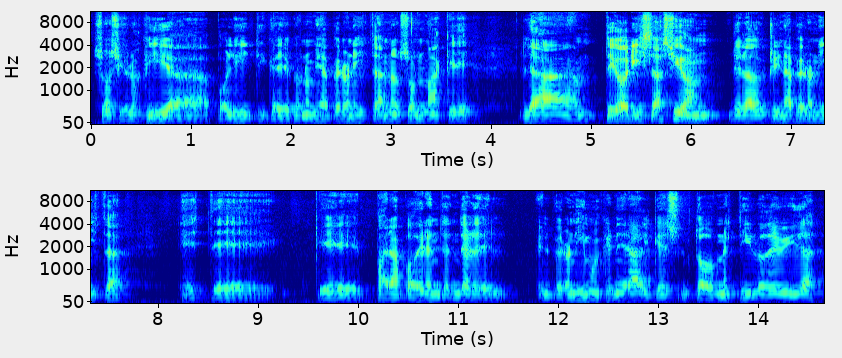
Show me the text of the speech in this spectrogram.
sociología política y economía peronista no son más que la teorización de la doctrina peronista este, que para poder entender el, el, peronismo en general, que es todo un estilo de vida,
